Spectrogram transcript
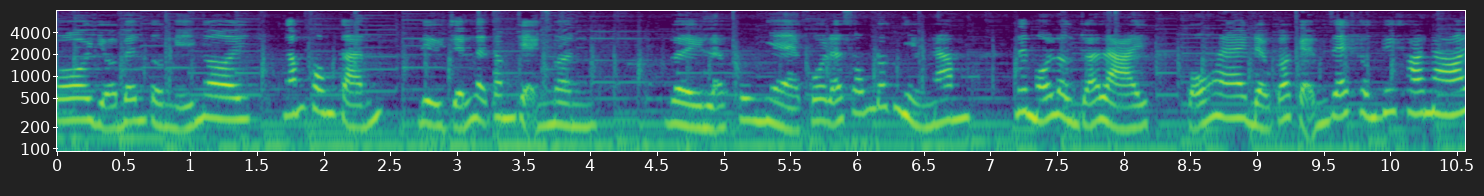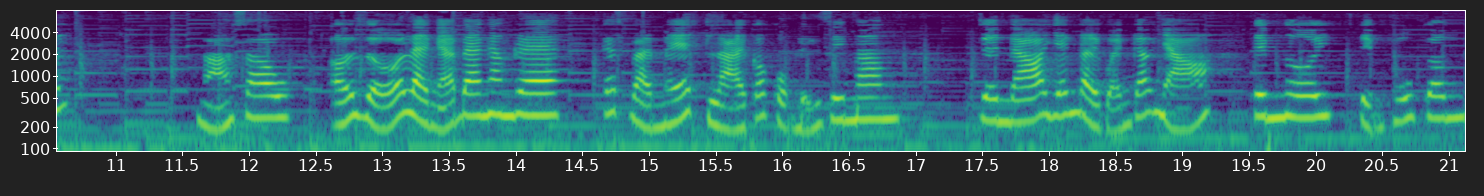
cô dựa bên tường nghỉ ngơi, ngắm phong cảnh, điều chỉnh lại tâm trạng mình, vì là khu nhà cô đã sống rất nhiều năm, nên mỗi lần trở lại, cổ hoa đều có cảm giác thân thiết khó nói. Ngõ sâu, ở giữa là ngã ba ngăn ra, cách vài mét lại có cột điện xi măng. Trên đó dán đầy quảng cáo nhỏ, tìm người, tìm thú cưng,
